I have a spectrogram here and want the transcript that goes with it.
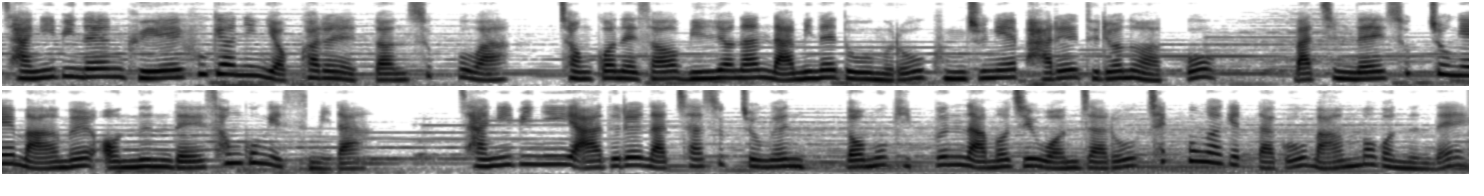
장희빈은 그의 후견인 역할을 했던 숙부와 정권에서 밀려난 남인의 도움으로 궁중에 발을 들여놓았고 마침내 숙종의 마음을 얻는 데 성공했습니다. 장희빈이 아들을 낳자 숙종은 너무 기쁜 나머지 원자로 책봉하겠다고 마음먹었는데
